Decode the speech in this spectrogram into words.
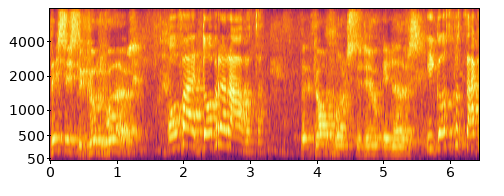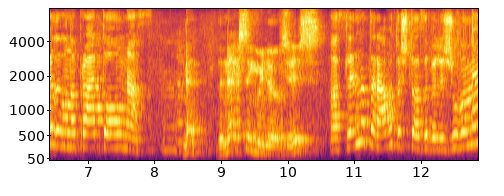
This is the good work Ова е добра работа that God wants to do in us. и Господ сака да го направи тоа у нас. Ne- The next thing we notice, А следната работа што ја забележуваме,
